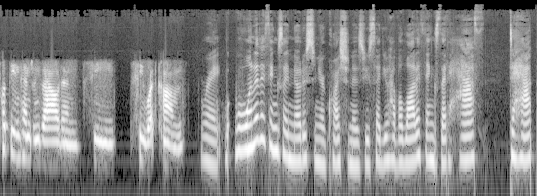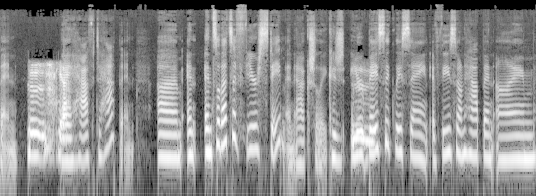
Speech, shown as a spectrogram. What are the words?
put the intentions out and see see what comes. Right. Well, one of the things I noticed in your question is you said you have a lot of things that have to happen. yeah. They have to happen. Um, and, and so that's a fierce statement, actually, because you're Mm. basically saying if these don't happen, I'm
